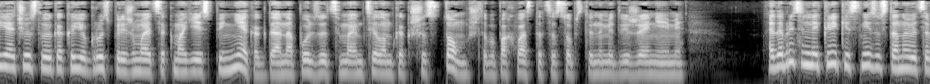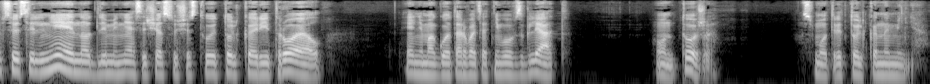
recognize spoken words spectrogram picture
я чувствую, как ее грудь прижимается к моей спине, когда она пользуется моим телом как шестом, чтобы похвастаться собственными движениями. Одобрительные крики снизу становятся все сильнее, но для меня сейчас существует только Рит Роyal. Я не могу оторвать от него взгляд. Он тоже смотрит только на меня.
